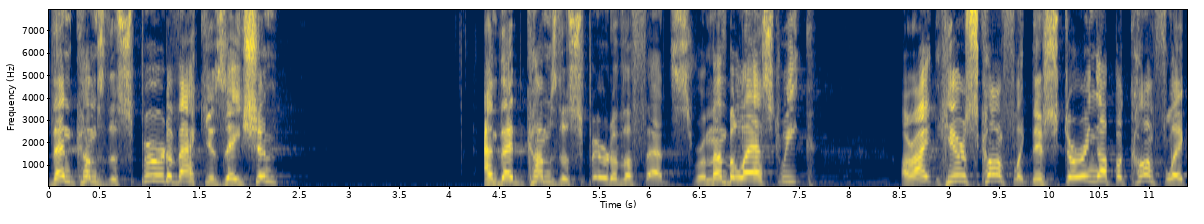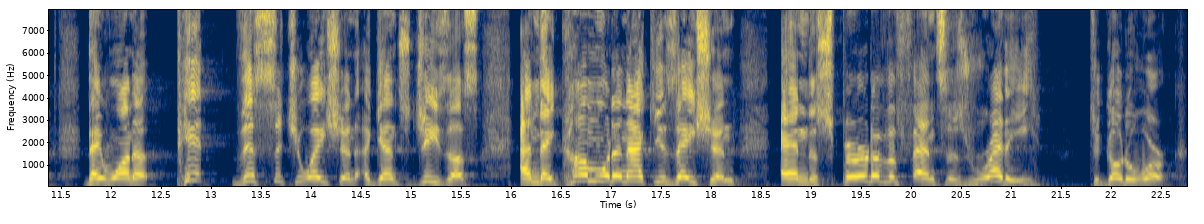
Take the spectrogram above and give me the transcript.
Then comes the spirit of accusation. And then comes the spirit of offense. Remember last week? All right, here's conflict. They're stirring up a conflict. They want to pit this situation against Jesus, and they come with an accusation, and the spirit of offense is ready to go to work.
